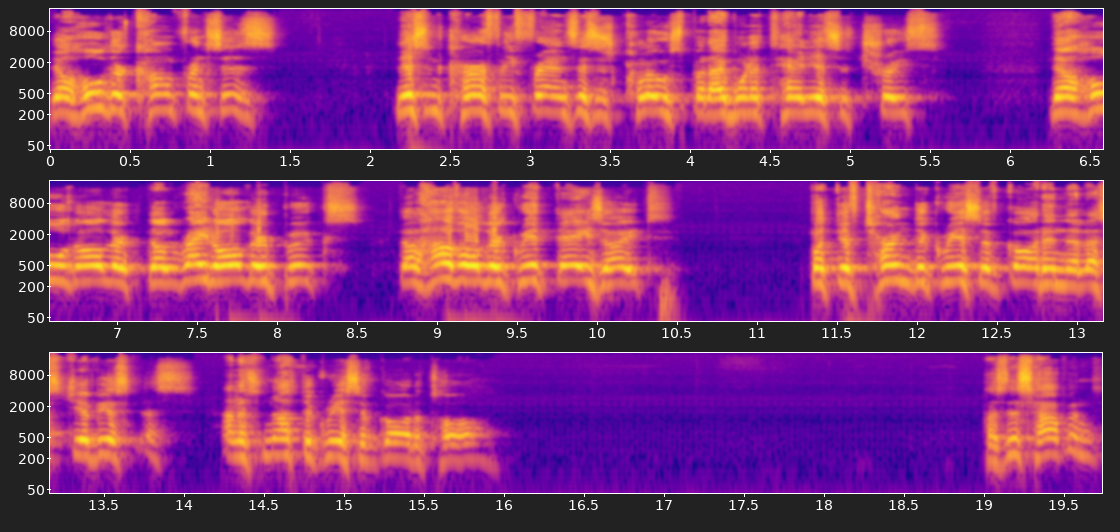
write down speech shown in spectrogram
They'll hold their conferences. Listen carefully, friends. This is close, but I want to tell you it's the truth. They'll hold all their, they'll write all their books. They'll have all their great days out. But they've turned the grace of God into lasciviousness. And it's not the grace of God at all. Has this happened?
